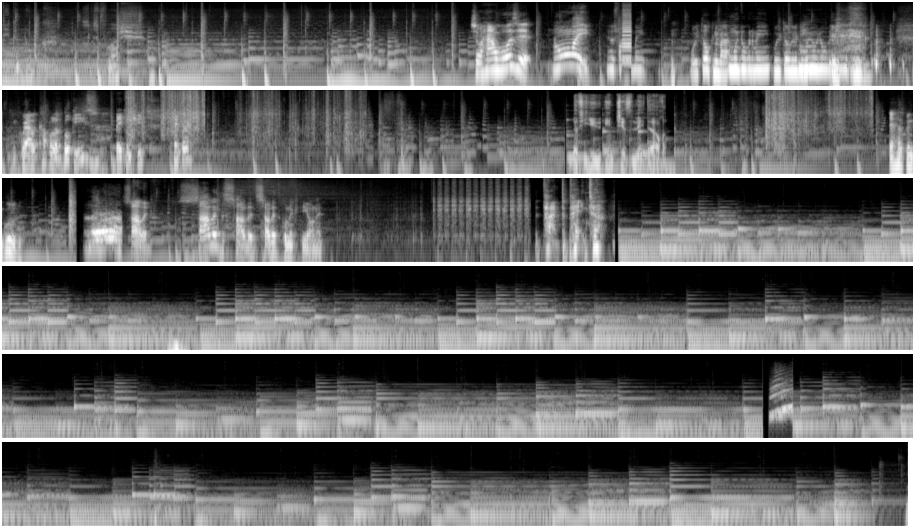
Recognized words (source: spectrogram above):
take a look. This is flush. So how was it? Oi! It was f***ing me. What are you talking about? What are you talking to me? What are you talking to me? What are you talking to me? You grab a couple of bookies, baking sheets, paper. A few inches later. It has been glued. Solid. Solid, solid, solid connectione. Time to paint.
